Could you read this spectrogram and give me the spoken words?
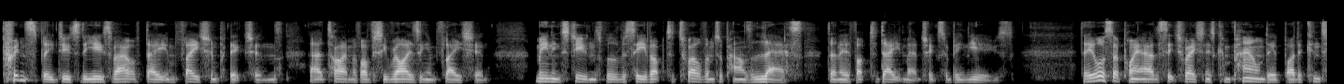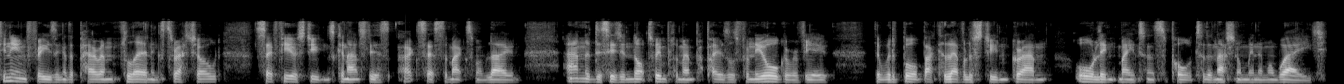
principally due to the use of out-of-date inflation predictions at a time of obviously rising inflation, meaning students will receive up to £1,200 less than if up-to-date metrics have been used. They also point out the situation is compounded by the continuing freezing of the parental earnings threshold, so fewer students can actually access the maximum loan, and the decision not to implement proposals from the Augar review that would have brought back a level of student grant or linked maintenance support to the national minimum wage.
